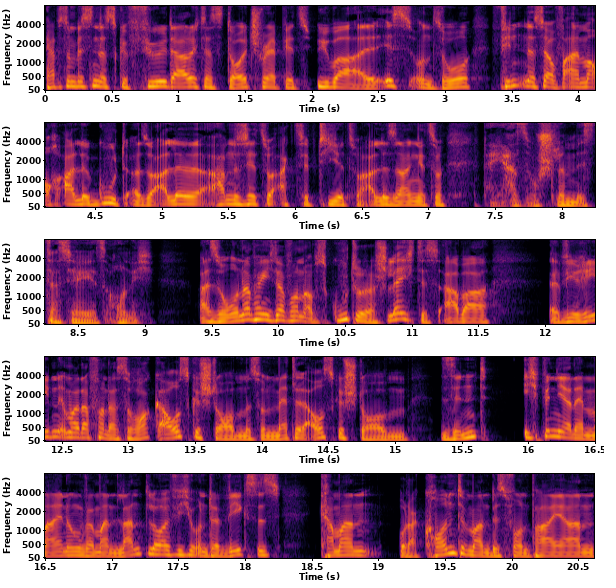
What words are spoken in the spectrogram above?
ich habe so ein bisschen das Gefühl, dadurch, dass Deutschrap jetzt überall ist und so, finden das ja auf einmal auch alle gut. Also alle haben das jetzt so akzeptiert. So alle sagen jetzt so, naja, so schlimm ist das ja jetzt auch nicht. Also unabhängig davon, ob es gut oder schlecht ist, aber äh, wir reden immer davon, dass Rock ausgestorben ist und Metal ausgestorben sind. Ich bin ja der Meinung, wenn man landläufig unterwegs ist, kann man oder konnte man bis vor ein paar Jahren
